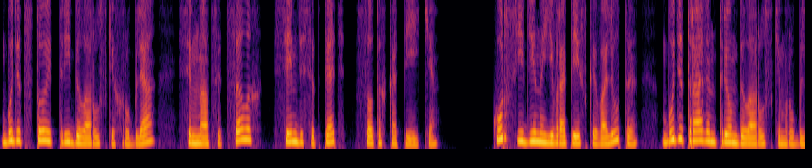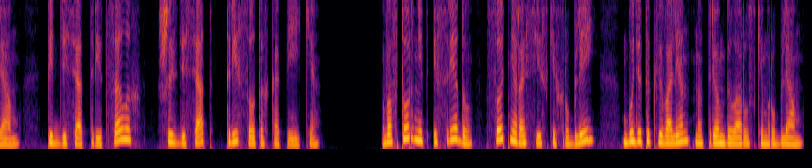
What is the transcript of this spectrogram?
будет стоить 3 белорусских рубля 17,75 копейки. Курс единой европейской валюты будет равен 3 белорусским рублям 53,63 копейки. Во вторник и среду сотня российских рублей будет эквивалентна 3 белорусским рублям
